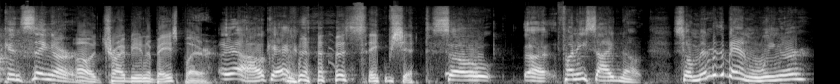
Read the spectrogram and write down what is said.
fucking singer. Oh, try being a bass player. Yeah, okay. Same shit. So, uh, funny side note. So, remember the band Winger?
